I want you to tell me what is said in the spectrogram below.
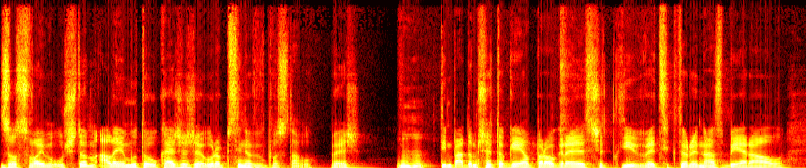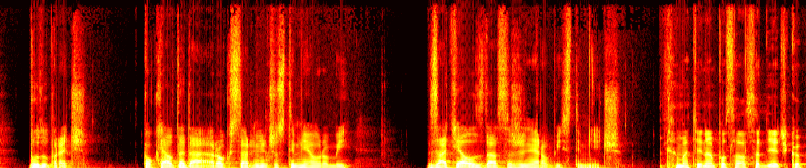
so svojím účtom, ale jemu to ukáže, že urob si novú postavu, vieš? Uh-huh. Tým pádom všetok jeho progres, všetky veci, ktoré nazbieral, budú preč. Pokiaľ teda Rockstar niečo s tým neurobí. Zatiaľ zdá sa, že nerobí s tým nič. Matej nám poslal srdiečko,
